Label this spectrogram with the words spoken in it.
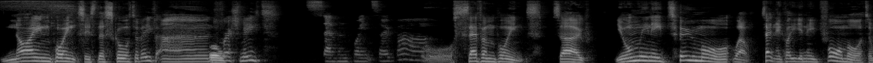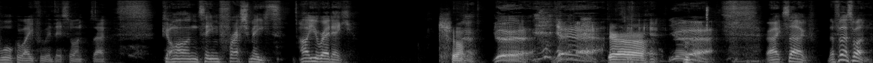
Nine points is the score to beef, and Oh. fresh meat Seven points so far. Oh, seven points. So you only need two more. Well, technically, you need four more to walk away with this one. So come on, Team Fresh Meat. Are you ready? Sure. Yeah, yeah, Yeah. yeah. Right, so the first one.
